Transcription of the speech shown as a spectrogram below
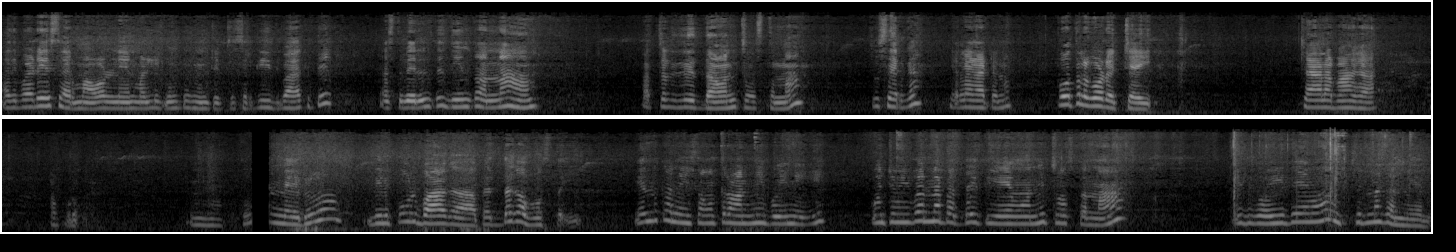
అది పడేశారు మా వాళ్ళు. నేను మళ్ళీ గుంటూరు నుంచి వచ్చేసరికి ఇది బాకితే కాస్త పెరిగితే దీంతో అన్నా పచ్చడి తీద్దామని చూస్తున్నా. చూసారుగా ఎలా నాటాను? పూతలు కూడా వచ్చాయి. చాలా బాగా అప్పుడు. మీరు దీని పూలు బాగా పెద్దగా పూస్తాయి. ఎందుకని ఈ సంవత్సరం అన్నీ పోయినాయి? కొంచెం ఇవన్నా పెద్ద అయితే ఏమో అని చూస్తున్నా. ఇదిగో ఇదేమో చిన్న కన్నేరు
